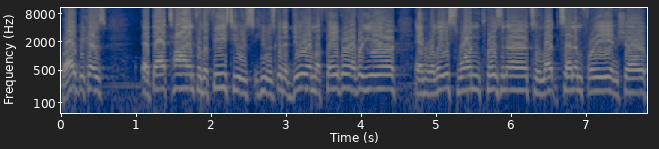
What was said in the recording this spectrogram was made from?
right? Because at that time for the feast, he was, he was going to do him a favor every year and release one prisoner to let, set him free and show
